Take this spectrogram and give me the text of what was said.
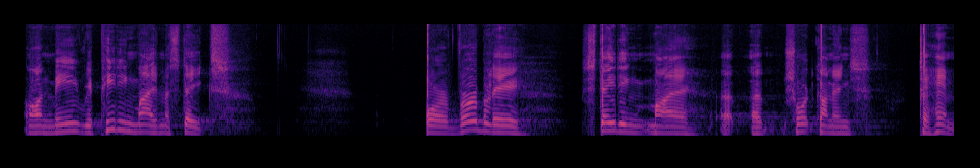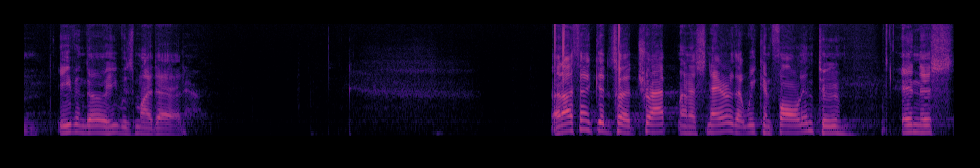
on me repeating my mistakes or verbally stating my uh, uh, shortcomings to him, even though he was my dad. And I think it's a trap and a snare that we can fall into in this,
